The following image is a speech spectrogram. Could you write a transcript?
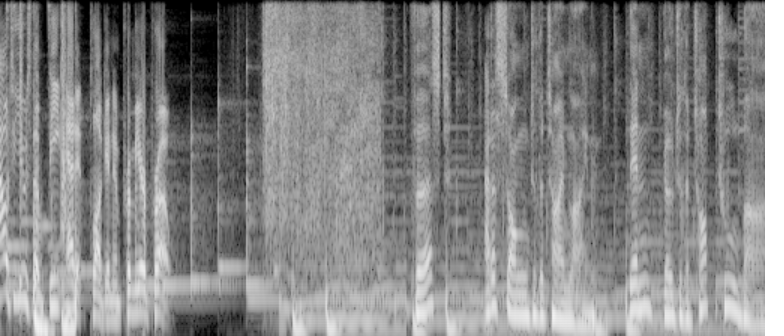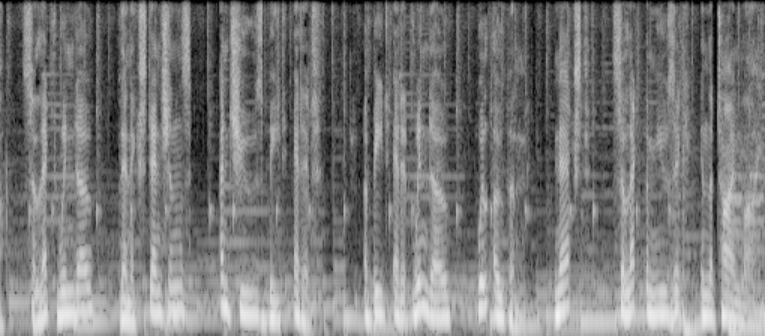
How to use the Beat Edit plugin in Premiere Pro. First, add a song to the timeline. Then go to the top toolbar, select Window, then Extensions, and choose Beat Edit. A Beat Edit window will open. Next, select the music in the timeline.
